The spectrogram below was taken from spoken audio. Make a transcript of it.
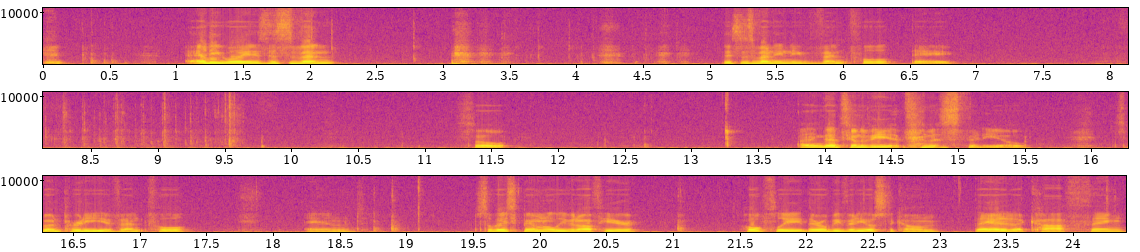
Anyways, this has been this has been an eventful day. So I think that's gonna be it for this video. It's been pretty eventful. And so basically I'm gonna leave it off here. Hopefully there will be videos to come. They added a Koth thing.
